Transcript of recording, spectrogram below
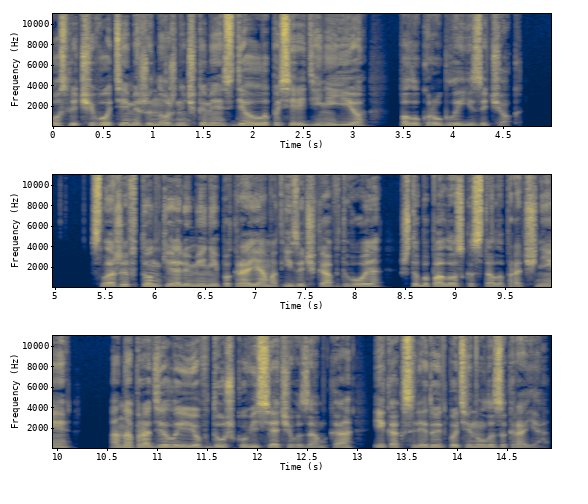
после чего теми же ножничками сделала посередине ее полукруглый язычок. Сложив тонкий алюминий по краям от язычка вдвое, чтобы полоска стала прочнее, она продела ее в дужку висячего замка и как следует потянула за края.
